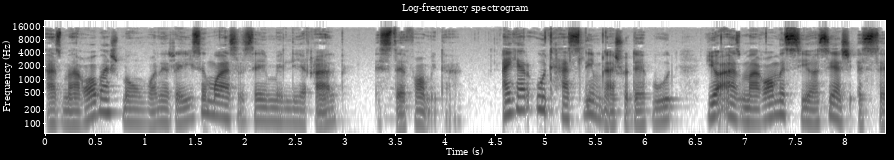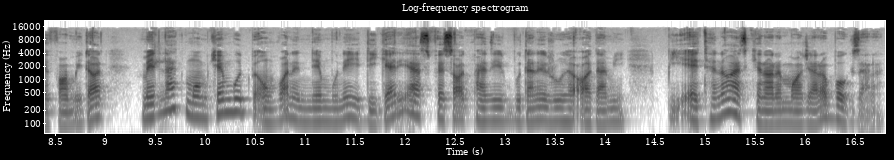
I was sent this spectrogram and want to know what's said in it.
از مقامش به عنوان رئیس مؤسسه ملی قلب استعفا می‌دهد. اگر او تسلیم نشده بود یا از مقام سیاسیش استعفا می‌داد ملت ممکن بود به عنوان نمونه دیگری از فساد پذیر بودن روح آدمی بی از کنار ماجرا بگذرند.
